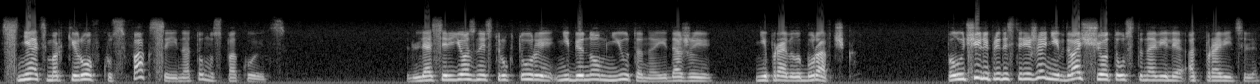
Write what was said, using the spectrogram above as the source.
Снять маркировку с факса и на том успокоиться. Для серьезной структуры не бином Ньютона и даже не правило буравчика. Получили предостережение и в два счета установили отправителя.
